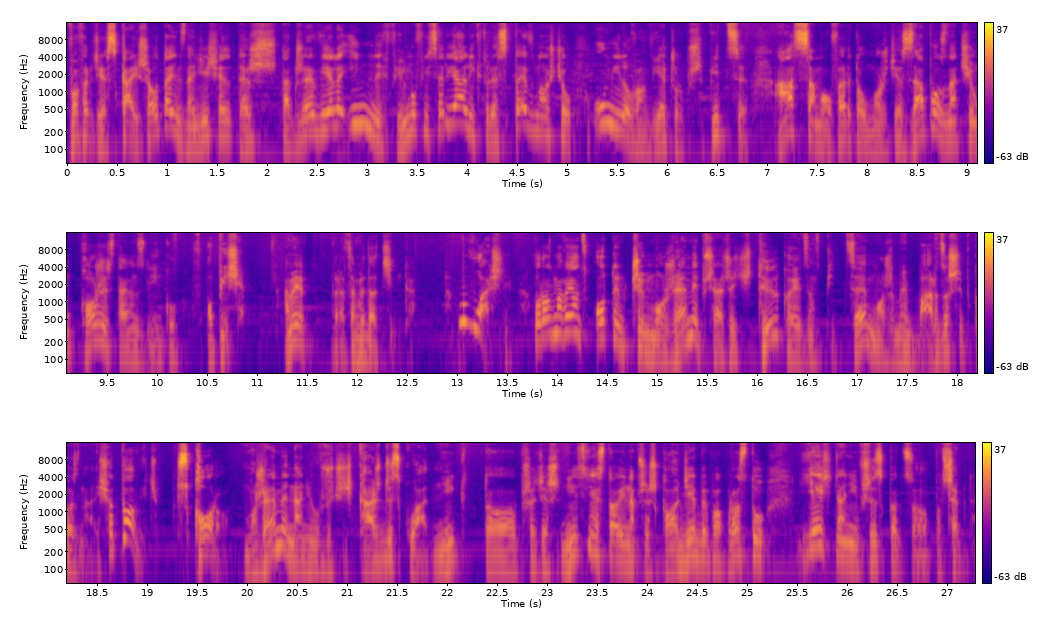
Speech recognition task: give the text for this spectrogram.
W ofercie Sky Showtime znajdziecie też także wiele innych filmów i seriali, które z pewnością umilą Wam wieczór przy pizzy, a z samą ofertą możecie zapoznać się korzystając z linku w opisie. A my wracamy do odcinka. No właśnie, rozmawiając o tym, czy możemy przeżyć tylko jedząc pizzę, możemy bardzo szybko znaleźć odpowiedź. Skoro możemy na nią wrzucić każdy składnik, to przecież nic nie stoi na przeszkodzie, by po prostu jeść na niej wszystko, co potrzebne.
